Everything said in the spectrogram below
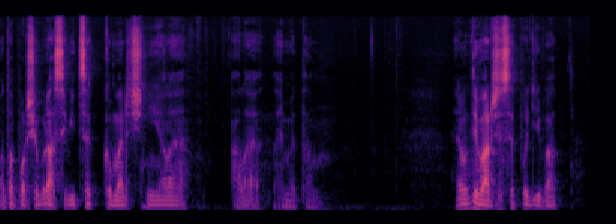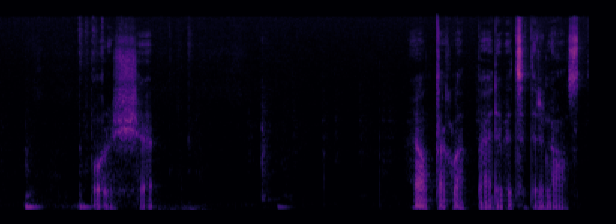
no to Porsche bude asi více komerční, ale, ale dajme tam. Jenom ty marže se podívat. Porsche. Jo, takhle, P911.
